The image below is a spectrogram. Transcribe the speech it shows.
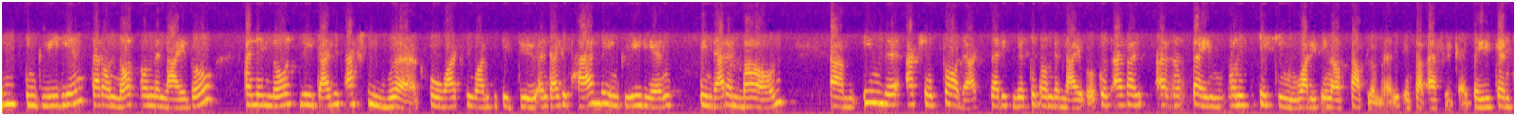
in- ingredients that are not on the label? And then lastly, does it actually work for what we wanted to do? And does it have the ingredients in that amount um, in the actual product that is listed on the label? Because as I, as I was saying, one is checking what is in our supplement in South Africa. So you can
